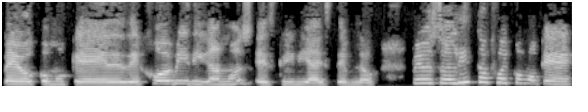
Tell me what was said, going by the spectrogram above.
pero como que de hobby, digamos, escribía este blog. Pero solito fue como que,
